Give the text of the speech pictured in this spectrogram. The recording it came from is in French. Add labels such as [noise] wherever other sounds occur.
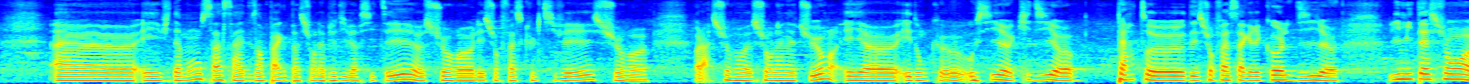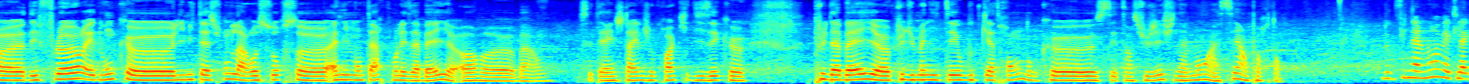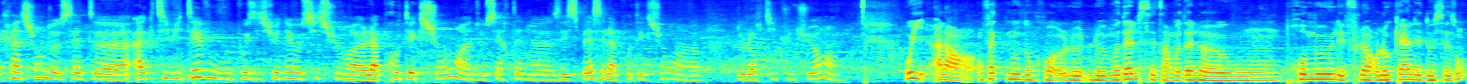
Euh, et évidemment, ça, ça a des impacts bah, sur la biodiversité, euh, sur euh, les surfaces cultivées, sur voilà, sur sur la nature, et, et donc aussi qui dit perte des surfaces agricoles dit limitation des fleurs et donc limitation de la ressource alimentaire pour les abeilles. Or, bah, c'était Einstein, je crois, qui disait que plus d'abeilles, plus d'humanité au bout de 4 ans. Donc c'est un sujet finalement assez important. Donc finalement, avec la création de cette euh, activité, vous vous positionnez aussi sur euh, la protection euh, de certaines espèces et la protection de l'horticulture. Oui, alors en fait, nous, donc, le, modèle, c'est un modèle où on promeut les fleurs locales et de saison.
